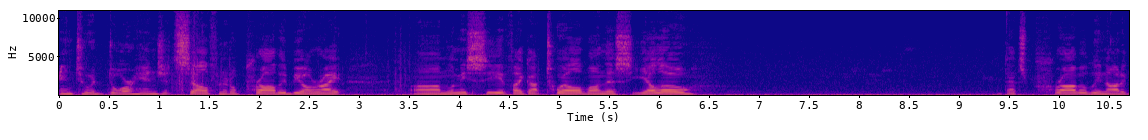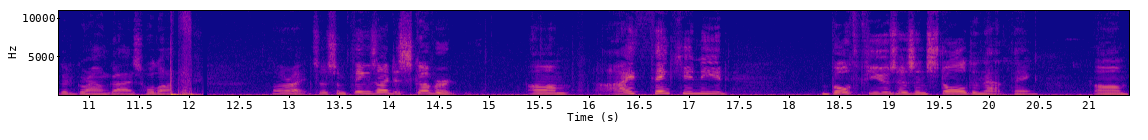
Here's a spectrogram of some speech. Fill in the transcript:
into a door hinge itself and it'll probably be all right. Um, let me see if I got 12 on this yellow. That's probably not a good ground, guys. Hold on. All right, so some things I discovered. Um, I think you need both fuses installed in that thing. Um,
